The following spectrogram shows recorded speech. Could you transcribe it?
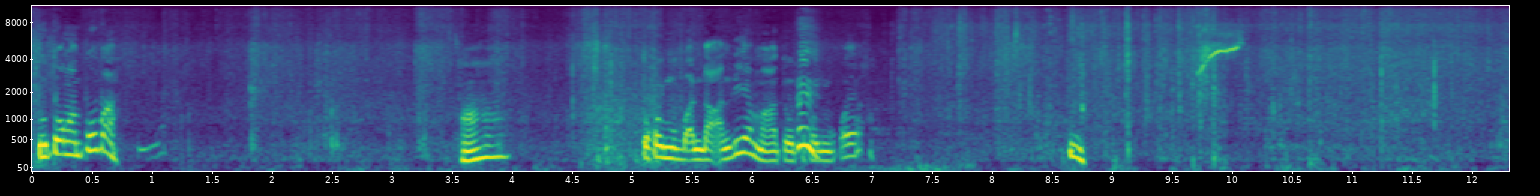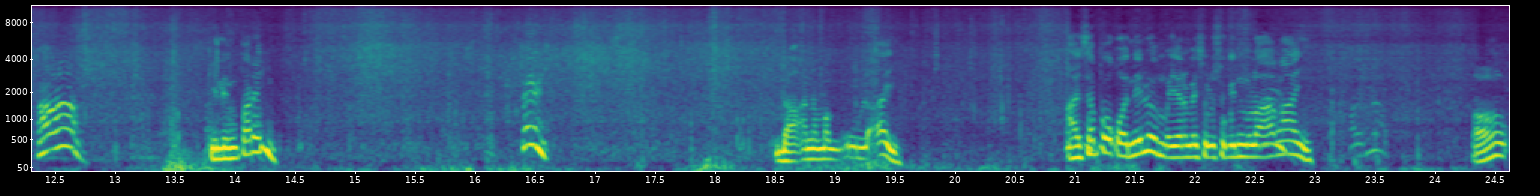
Tutungan po ba? Ha? Tukoy mo ba ang daan diyan? Matutukoy mo kaya? Ah! Kiling pa rin. Hey! Daan na mag-ula ay. Sa po ko nilo, yan may sulusugin mo lang ay. Oh.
